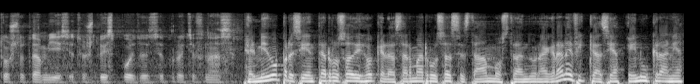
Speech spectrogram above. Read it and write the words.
то, что там есть, и то, что используется против нас. El mismo presidente ruso dijo que las armas rusas estaban mostrando una gran eficacia en Ucrania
